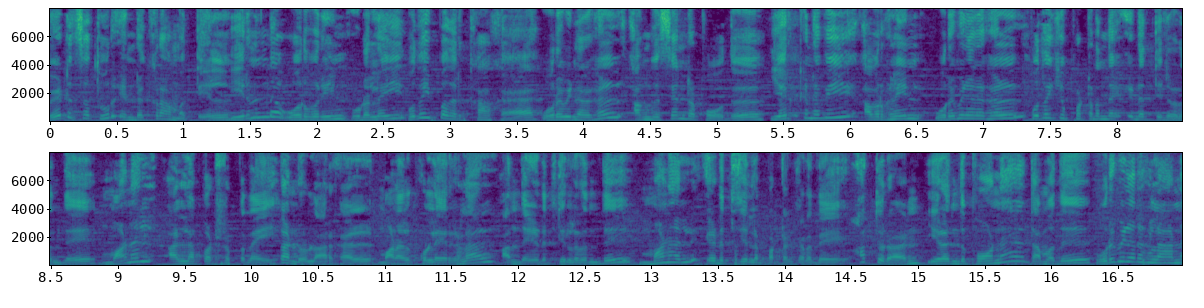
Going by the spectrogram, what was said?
வேட்டசத்தூர் என்ற கிராமத்தில் இருந்த ஒருவரின் உடல் புதைப்பதற்காக உறவினர்கள் அங்கு சென்றபோது ஏற்கனவே அவர்களின் உறவினர்கள் புதைக்கப்பட்டிருந்த இடத்திலிருந்து மணல் அள்ளப்பட்டிருப்பதை கண்டுள்ளார்கள். மணல் கொள்ளையர்களால் அந்த இடத்திலிருந்து மணல் எடுத்து செல்லப்பட்டிருக்கிறது. அத்துடன் இறந்து போன தமது உறவினர்களான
